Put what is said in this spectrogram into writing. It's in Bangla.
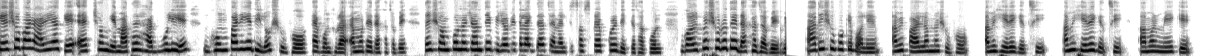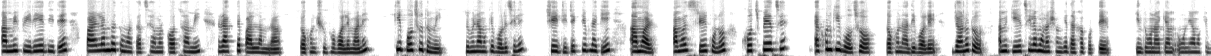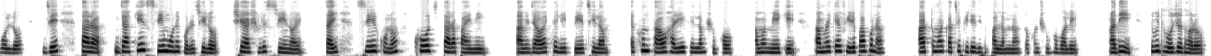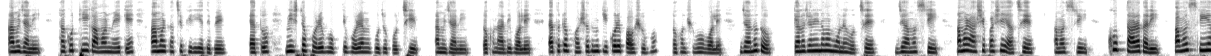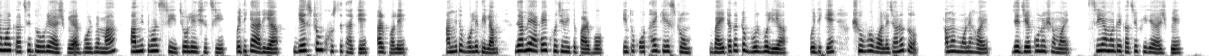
কেশব আর আরিয়াকে একসঙ্গে মাথায় হাত বুলিয়ে ঘুম পাড়িয়ে দিল শুভ। হ্যাঁ বন্ধুরা, এমনটাই দেখা যাবে। তাই সম্পূর্ণ জানতে ভিডিওটিতে লাইক দেওয়া চ্যানেলটি সাবস্ক্রাইব করে দেখতে থাকুন। গল্পের শুরুতেই দেখা যাবে। আদি শুভকে বলে, আমি পারলাম না শুভ। আমি হেরে গেছি। আমি হেরে গেছি আমার মেয়েকে। আমি ফিরিয়ে দিতে পারলাম না তোমার কাছে। আমার কথা আমি রাখতে পারলাম না। তখন শুভ বলে মানে? কি বলছো তুমি? তুমি না আমাকে বলেছিলে? সেই ডিটেকটিভ নাকি আমার আমার স্ত্রীর কোনো খোঁজ পেয়েছে? এখন কি বলছো? তখন আদি বলে, জানো তো, আমি গিয়েছিলাম ওনার সঙ্গে দেখা করতে। কিন্তু ওনাকে উনি আমাকে বলল যে, তারা যাকে স্ত্রী মনে করেছিল, সে আসলে স্ত্রী নয়। তাই স্ত্রীর কোনো খোঁজ তারা পায়নি। আমি যাও একটা লিড পেয়েছিলাম। এখন তাও হারিয়ে ফেললাম শুভ। আমার মেয়েকে আমরা কি আর ফিরে পাবো না? আর তোমার কাছে ফিরিয়ে দিতে পারলাম না, তখন শুভ বলে, আদি, তুমি ধৈর্য ধরো। আমি জানি, ঠাকুর ঠিক আমার মেয়েকে আমার কাছে ফিরিয়ে দেবে। এত নিষ্ঠা ভরে, ভক্তি ভরে আমি পুজো করছি, আমি জানি। তখন আদি বলে, এতটা ভরসা তুমি কি করে পাও শুভ? তখন শুভ বলে, জানো তো, কেন জানি না আমার মনে হচ্ছে যে আমার স্ত্রী আমার আশেপাশেই আছে। আমার স্ত্রী খুব তাড়াতাড়ি, আমার স্ত্রী আমার কাছে দৌড়ে আসবে আর বলবে, মা, আমি তোমার স্ত্রী চলে এসেছি। ওইদিকে আরিয়া গেস্ট রুম খুঁজতে থাকে আর বলে, আমি তো বলে দিলাম যে আমি একাই খুঁজে নিতে পারব, কিন্তু কোথায় গেস্ট রুম বাড়িটা তো একটা ভুল বলিয়া। ওইদিকে শুভ বলে, জানো তো, আমার মনে হয় যে যে কোনো সময় স্ত্রী আমাদের কাছে ফিরে আসবে,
